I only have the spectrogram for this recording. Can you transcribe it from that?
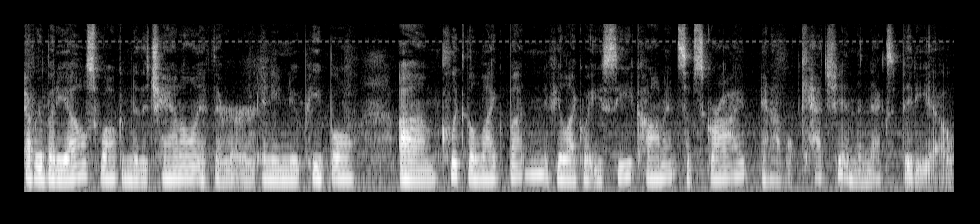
Everybody else, welcome to the channel. If there are any new people, um, click the like button if you like what you see, comment, subscribe, and I will catch you in the next video.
